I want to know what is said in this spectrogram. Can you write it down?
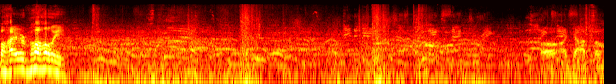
Fire volley. Enemy archers on the incendiary. Oh, I got them.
